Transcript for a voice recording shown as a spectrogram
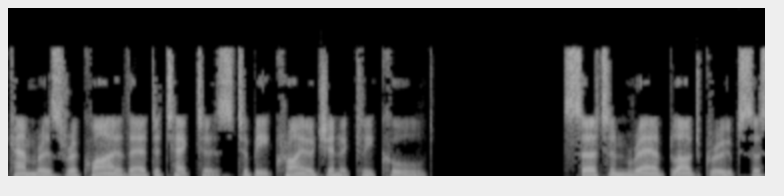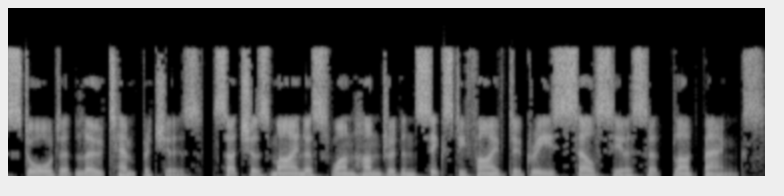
cameras require their detectors to be cryogenically cooled. Certain rare blood groups are stored at low temperatures, such as minus 165 degrees Celsius at blood banks.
